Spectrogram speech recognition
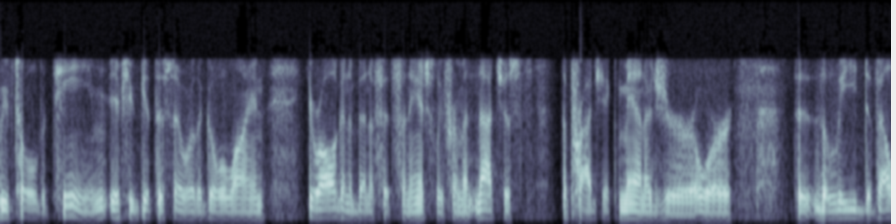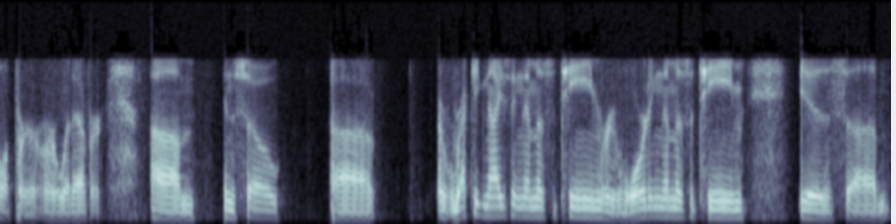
we've told a team if you get this over the goal line, you're all going to benefit financially from it, not just the project manager or the, the lead developer or whatever. Um, and so, uh, recognizing them as a team, rewarding them as a team, is um,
